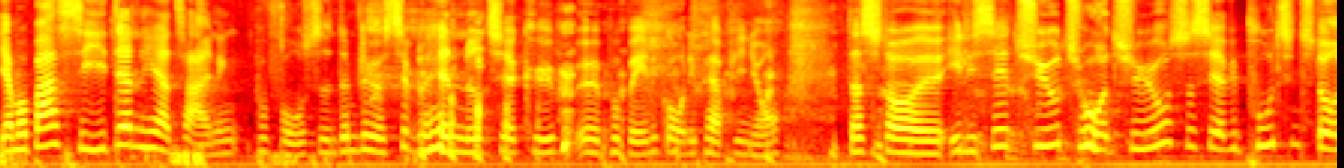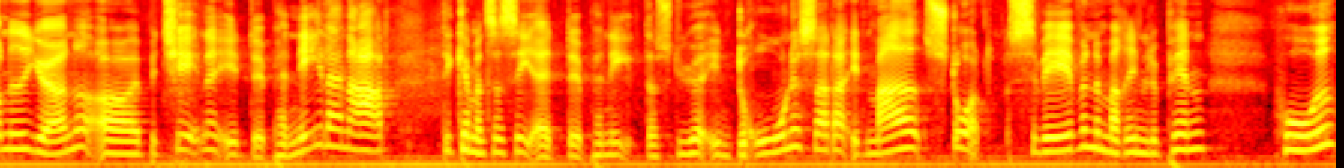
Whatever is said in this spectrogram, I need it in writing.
jeg må bare sige, den her tegning på forsiden, den blev jeg simpelthen nødt til at købe øh, på banegården i Perpignan. Der står øh, Elysée 2022, så ser vi Putin stå nede i hjørnet og betjene et øh, panel af en art. Det kan man så se at et øh, panel, der styrer en drone. Så er der et meget stort, svævende Marine Le Pen hoved,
